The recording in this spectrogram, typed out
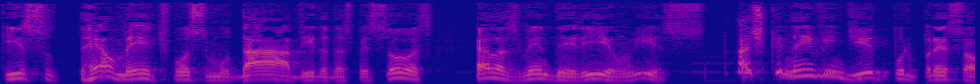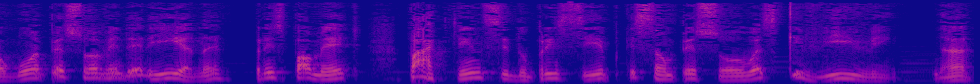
que isso realmente fosse mudar a vida das pessoas, elas venderiam isso? Acho que nem vendido por preço algum a pessoa venderia, né? Principalmente partindo-se do princípio que são pessoas que vivem, né?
